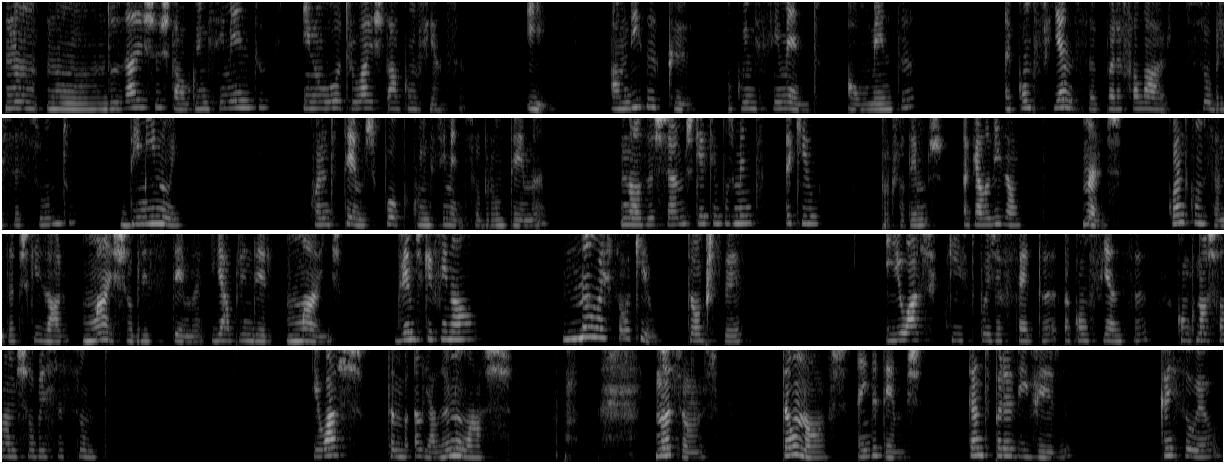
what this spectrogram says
num, num dos eixos está o conhecimento e no outro eixo está a confiança. E à medida que o conhecimento aumenta, a confiança para falar sobre esse assunto diminui. Quando temos pouco conhecimento sobre um tema, nós achamos que é simplesmente aquilo, porque só temos aquela visão. Mas quando começamos a pesquisar mais sobre esse tema e a aprender mais, vemos que afinal não é só aquilo. Estão a perceber? E eu acho que isso depois afeta a confiança com que nós falamos sobre esse assunto. Eu acho também, aliás, eu não acho, nós somos tão novos, ainda temos tanto para viver. Quem sou eu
